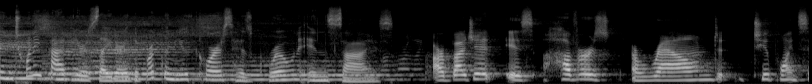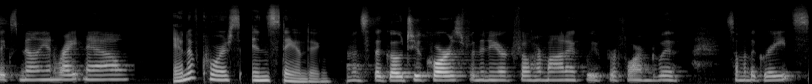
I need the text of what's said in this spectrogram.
Than 25 years later, the Brooklyn Youth Chorus has grown in size. Our budget is hovers around 2.6 million right now. And of course, in standing. It's the go to chorus for the New York Philharmonic. We've performed with some of the greats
